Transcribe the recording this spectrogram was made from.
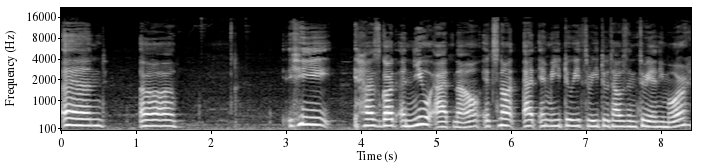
and uh he has got a new ad now. It's not at ME2E3 2003 anymore.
